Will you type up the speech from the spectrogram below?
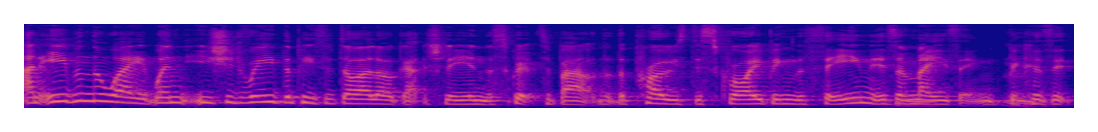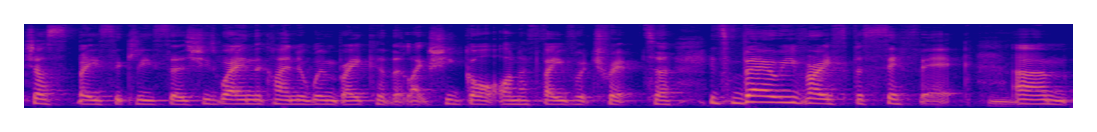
and even the way when you should read the piece of dialogue actually in the script about that the prose describing the scene Mm. is amazing because it just basically says she's wearing the kind of windbreaker that like she got on a favorite trip to it's very very specific Mm. um,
